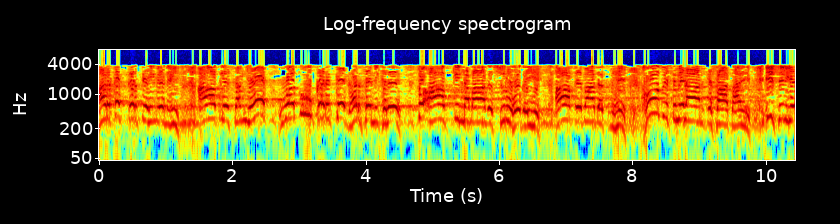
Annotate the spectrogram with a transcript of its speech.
حرکت کرتے ہوئے نہیں۔ آپ یہ سمجھے وضو کر کے گھر سے نکلے تو آپ کی نماز شروع ہو گئی ہے۔ آپ عبادت میں خوب اطمینان کے ساتھ آئیں۔ اس لیے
